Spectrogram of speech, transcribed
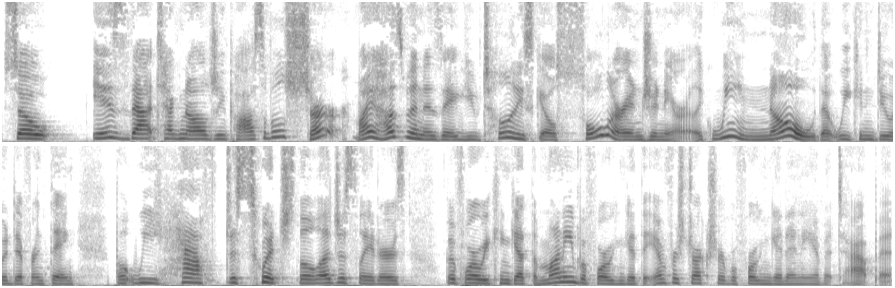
So is that technology possible? Sure. My husband is a utility scale solar engineer. Like we know that we can do a different thing, but we have to switch the legislators before we can get the money, before we can get the infrastructure, before we can get any of it to happen.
